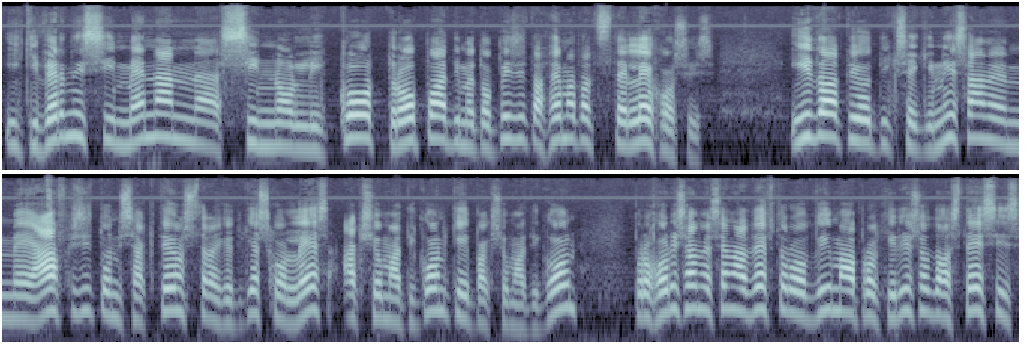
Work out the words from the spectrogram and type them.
Η κυβέρνηση με έναν συνολικό τρόπο αντιμετωπίζει τα θέματα της τελέχωσης. Είδατε ότι ξεκινήσαμε με αύξηση των εισακτέων στις στρατιωτικές σχολές, αξιωματικών και υπαξιωματικών. Προχωρήσαμε σε ένα δεύτερο βήμα προκυρήσοντας θέσεις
